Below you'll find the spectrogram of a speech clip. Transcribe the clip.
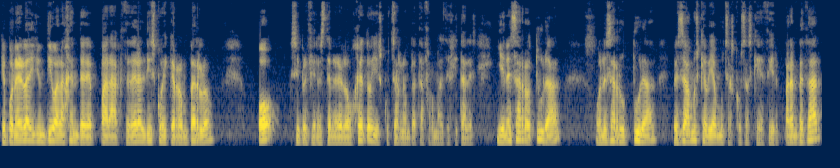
que poner la disyuntiva a la gente de para acceder al disco hay que romperlo, o si prefieres tener el objeto y escucharlo en plataformas digitales. Y en esa rotura, o en esa ruptura, pensábamos que había muchas cosas que decir. Para empezar,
